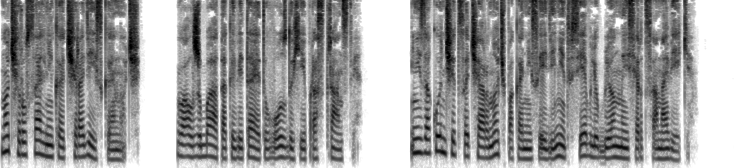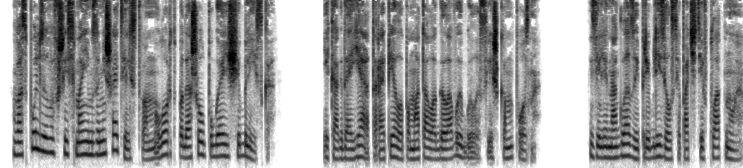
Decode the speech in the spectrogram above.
Ночь русальника — чародейская ночь. Волжба так и витает в воздухе и пространстве и не закончится чар-ночь, пока не соединит все влюбленные сердца навеки. Воспользовавшись моим замешательством, лорд подошел пугающе близко. И когда я, торопела, помотала головой, было слишком поздно. Зеленоглазый приблизился почти вплотную.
